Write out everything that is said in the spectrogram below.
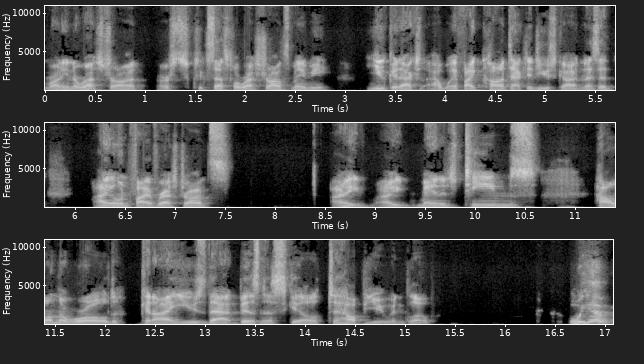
running a restaurant or successful restaurants, maybe you could actually, if I contacted you, Scott, and I said, I own five restaurants. I I manage teams. How in the world can I use that business skill to help you in Globe? We have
